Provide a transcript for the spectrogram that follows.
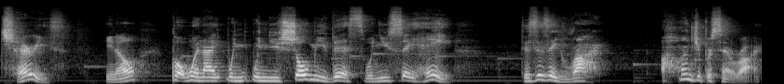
cherries, you know. But when I when when you show me this, when you say, "Hey, this is a rye, hundred percent rye,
